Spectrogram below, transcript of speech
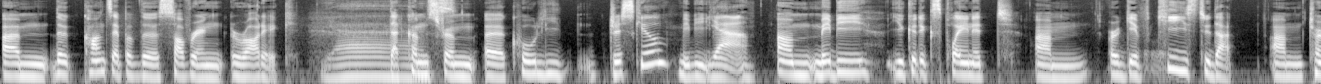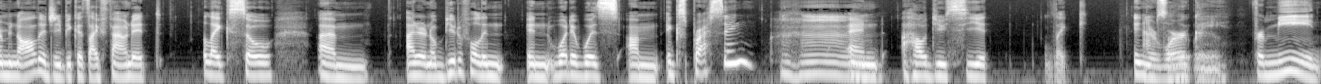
Um, the concept of the sovereign erotic yeah that comes from uh, Qwo-Li Driskill maybe yeah. um, maybe you could explain it um, or give keys to that um, terminology because I found it like so um, I don't know beautiful in in what it was um, expressing. Mm-hmm. and how do you see it like in your work? For me,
